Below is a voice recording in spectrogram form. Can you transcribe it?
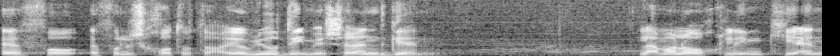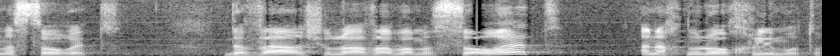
איפה, איפה לשחוט אותה, היום יודעים, יש רנטגן. למה לא אוכלים? כי אין מסורת. דבר שלא עבר במסורת, אנחנו לא אוכלים אותו.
